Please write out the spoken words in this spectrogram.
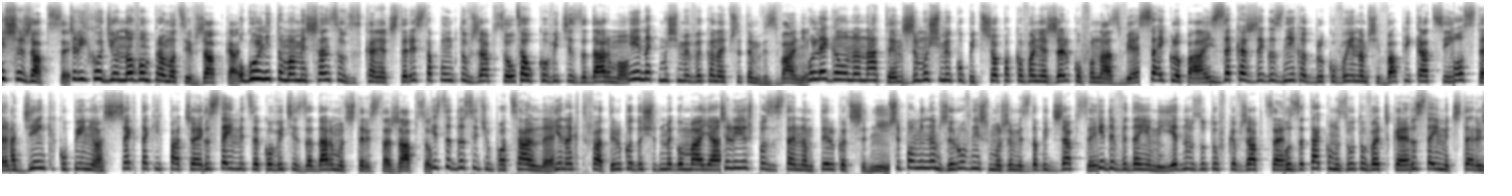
tańsze żabsy, czyli chodzi o nową promocję w żabkach. Ogólnie to mamy szansę uzyskania 400 punktów żabsów całkowicie za darmo, jednak musimy wykonać przy tym wyzwanie. Polega ono na tym, że musimy kupić trzy opakowania żelków o nazwie Cyclop Eye za każdego z nich odblokowuje nam się w aplikacji postęp, a dzięki kupieniu aż trzech takich paczek dostajemy całkowicie za darmo 400 żabsów. Jest to dosyć opłacalne, jednak trwa tylko do 7 maja, czyli już pozostaje nam tylko 3 dni. Przypominam, że również możemy zdobyć żabsy, kiedy wydajemy jedną złotówkę w żabce, bo za taką złotóweczkę dostajemy 4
